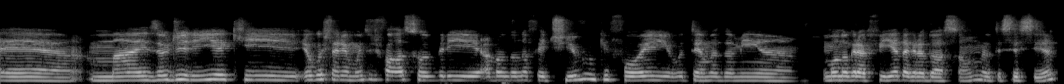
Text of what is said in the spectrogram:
É, mas eu diria que eu gostaria muito de falar sobre abandono afetivo, que foi o tema da minha monografia da graduação, meu TCC.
